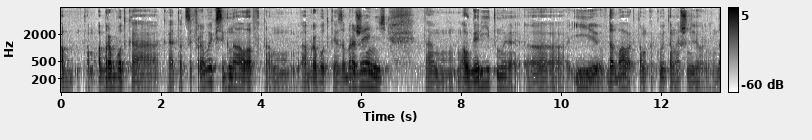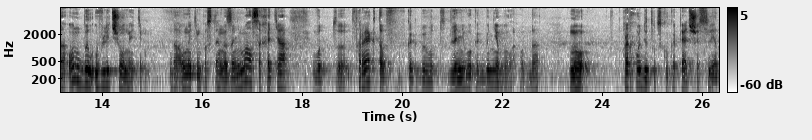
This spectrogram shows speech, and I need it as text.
об- там обработка какая-то цифровых сигналов, там обработка изображений, там алгоритмы э, и вдобавок там какой-то machine learning. Да? Он был увлечен этим, да? он этим постоянно занимался, хотя вот э, проектов как бы вот для него как бы не было. Вот, да? Но проходит вот сколько, 5-6 лет,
